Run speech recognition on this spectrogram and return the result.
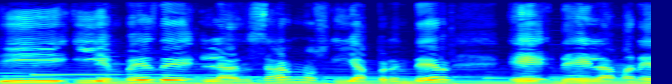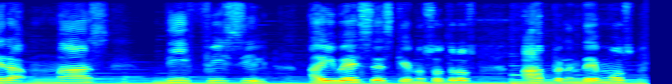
y, en vez de lanzarnos y aprender eh, de la manera más difícil, hay veces que nosotros aprendemos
